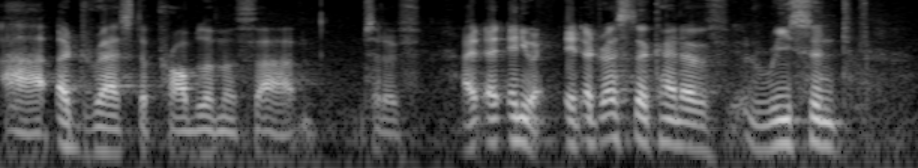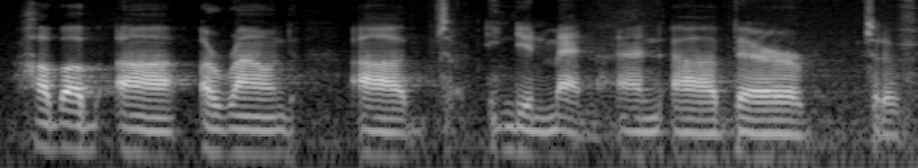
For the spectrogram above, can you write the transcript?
uh addressed the problem of um, sort of. I, anyway, it addressed the kind of recent hubbub uh, around sort of Indian men and their sort of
